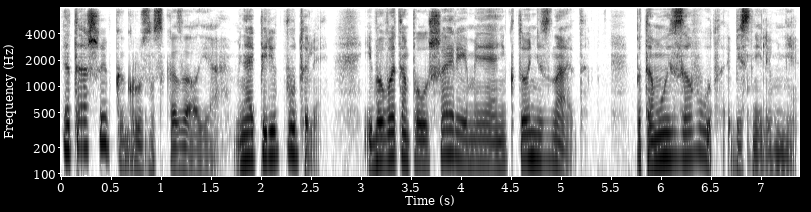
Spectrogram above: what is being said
«Это ошибка», — грустно сказал я. «Меня перепутали, ибо в этом полушарии меня никто не знает. Потому и зовут», — объяснили мне.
